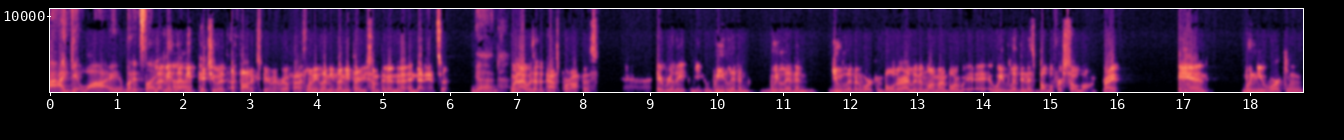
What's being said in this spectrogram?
I, I get why, but it's like let me uh, let me pitch you a, a thought experiment real fast. Let me let me let me throw you something in that in that answer. Go ahead. When I was at the passport office, it really we live in we live in you live and work in Boulder. I live in Longmont and Boulder. We, we've lived in this bubble for so long, right? And when you work in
